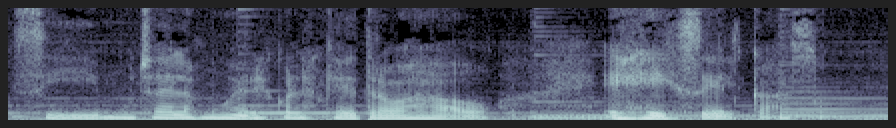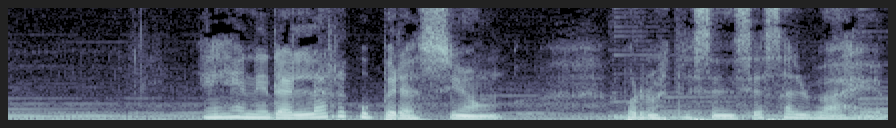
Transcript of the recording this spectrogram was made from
sí muchas de las mujeres con las que he trabajado es ese el caso. En general la recuperación por nuestra esencia salvaje,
